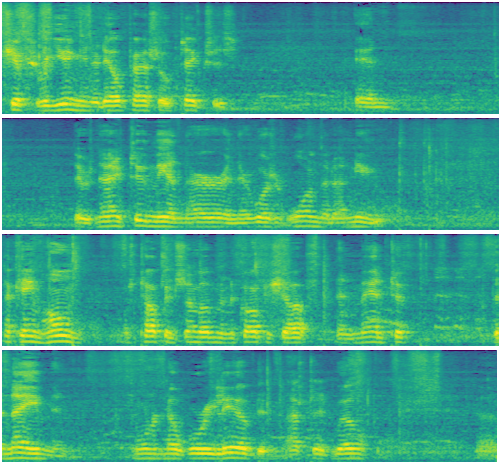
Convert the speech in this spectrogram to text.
ship's reunion at El Paso, Texas, and there was 92 men there, and there wasn't one that I knew. I came home, was talking to some of them in the coffee shop, and the man took the name and wanted to know where he lived, and I said, well, uh,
